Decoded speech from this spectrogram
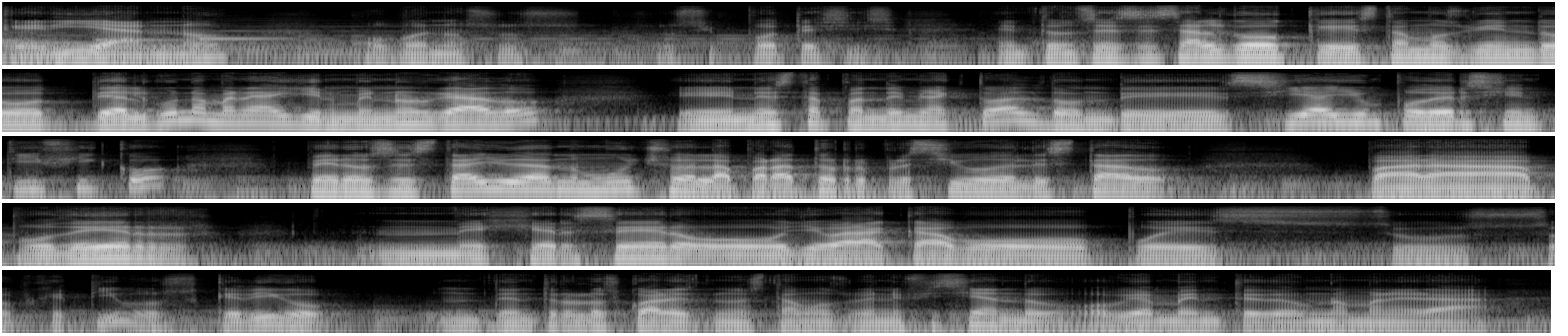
querían, ¿no? O bueno, sus, sus hipótesis. Entonces es algo que estamos viendo de alguna manera y en menor grado en esta pandemia actual, donde sí hay un poder científico, pero se está ayudando mucho el aparato represivo del Estado para poder mm, ejercer o llevar a cabo pues sus objetivos, que digo, dentro de los cuales nos estamos beneficiando, obviamente de una manera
